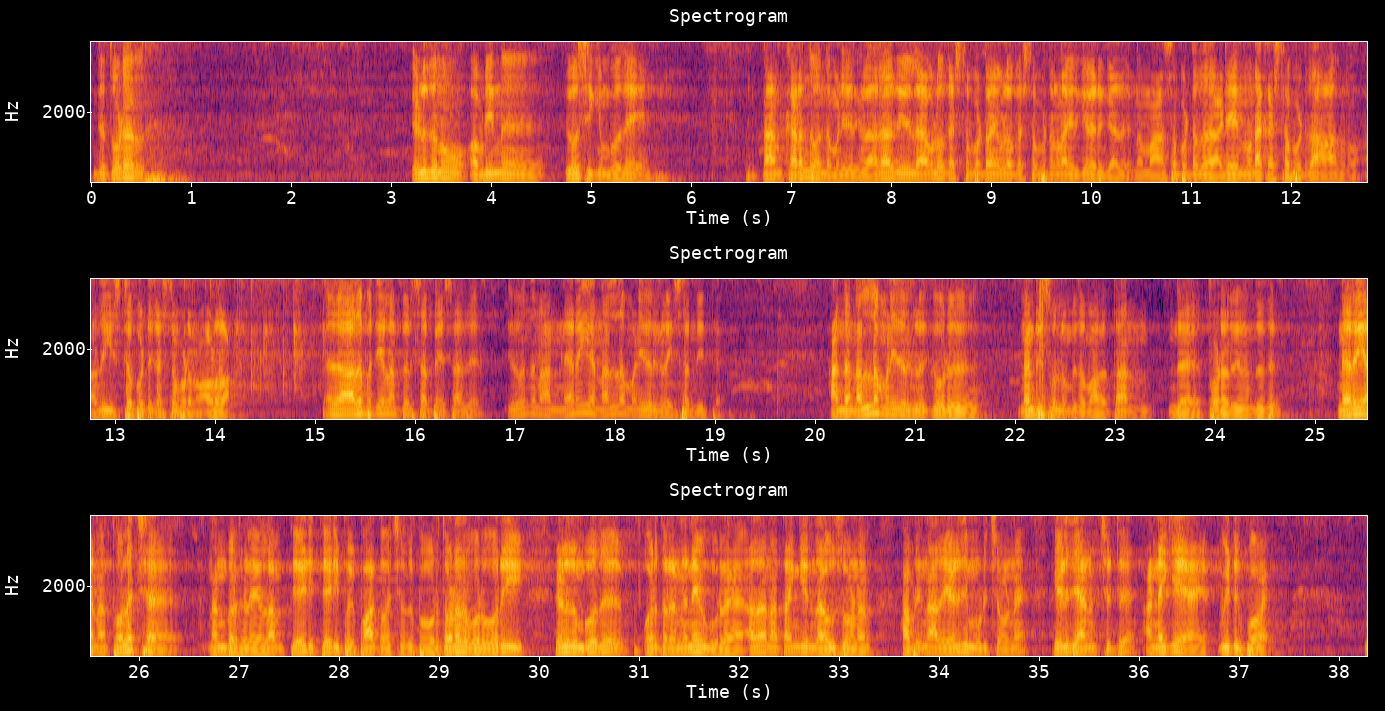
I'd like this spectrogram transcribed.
இந்த தொடர் எழுதணும் அப்படின்னு யோசிக்கும் போதே நான் கடந்து வந்த மனிதர்கள் அதாவது இதில் அவ்வளோ கஷ்டப்பட்டோம் இவ்வளோ கஷ்டப்பட்டோம்லாம் இருக்கவே இருக்காது. நம்ம ஆசைப்பட்டதை அடையணும்னா கஷ்டப்பட்டு தான் ஆகணும். அது இஷ்டப்பட்டு கஷ்டப்படணும் அவ்வளோதான் அது- அதை பற்றியெல்லாம் பெருசாக பேசாது. இது வந்து நான் நிறைய நல்ல மனிதர்களை சந்தித்தேன். அந்த நல்ல மனிதர்களுக்கு ஒரு நன்றி சொல்லும் விதமாகத்தான் இந்த தொடர் இருந்தது. நிறைய நான் தொலைச்ச நண்பர்களை எல்லாம் தேடி தேடி போய் பார்க்க வச்சது. இப்போ ஒரு தொடர் ஒரு வரி எழுதும்போது ஒருத்தரை நினைவு கூறேன் அதான் நான் தங்கியிருந்த ஹவுஸ் ஓனர் அப்படின்னா அதை எழுதி முடிச்ச எழுதி அனுப்பிச்சிட்டு அன்னைக்கே வீட்டுக்கு போவேன்.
